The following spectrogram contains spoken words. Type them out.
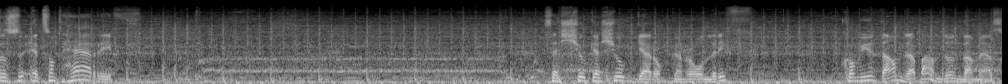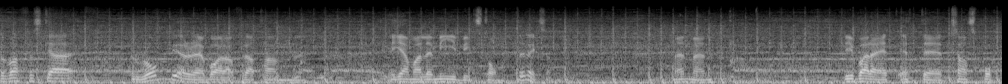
Alltså ett sånt här riff. Såhär tjugga tjugga rock'n'roll riff kommer ju inte andra band undan med, så varför ska Rob göra det bara för att han är gammal Emibix-tomte liksom? Men men. Det är bara ett, ett, ett transport,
